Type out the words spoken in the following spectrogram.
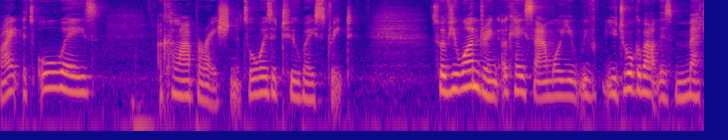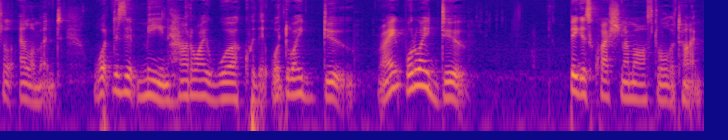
right? It's always a collaboration, it's always a two way street. So if you're wondering, okay, Sam, well, you, you talk about this metal element. What does it mean? How do I work with it? What do I do, right? What do I do? Biggest question I'm asked all the time.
